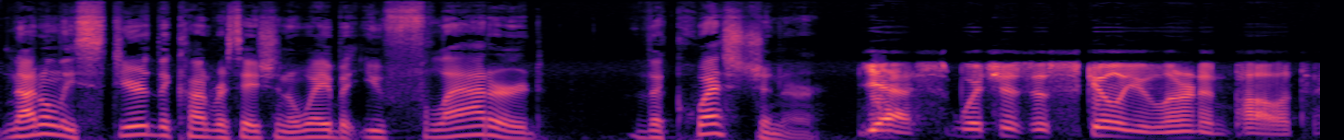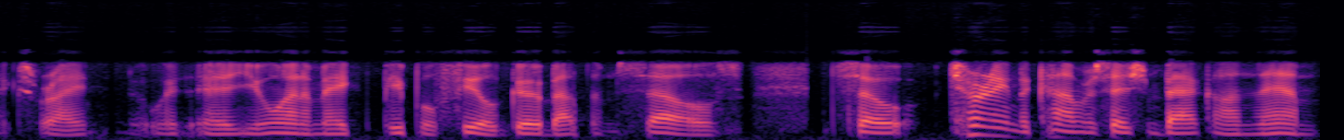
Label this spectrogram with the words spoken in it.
not only steered the conversation away, but you flattered the questioner. Yes, which is a skill you learn in politics, right? Uh, You want to make people feel good about themselves. So turning the conversation back on them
